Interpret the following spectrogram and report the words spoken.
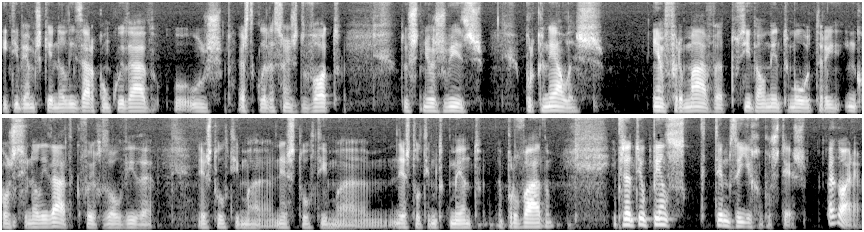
E tivemos que analisar com cuidado os, as declarações de voto dos senhores juízes, porque nelas enfermava possivelmente uma outra inconstitucionalidade que foi resolvida neste último, neste último, neste último documento aprovado. E, portanto, eu penso que temos aí robustez. Agora,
